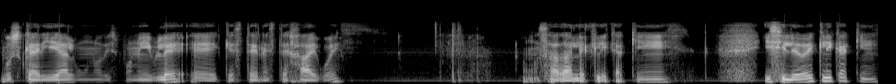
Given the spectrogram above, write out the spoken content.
buscaría alguno disponible eh, que esté en este highway. Vamos a darle clic aquí. Y si le doy clic aquí,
